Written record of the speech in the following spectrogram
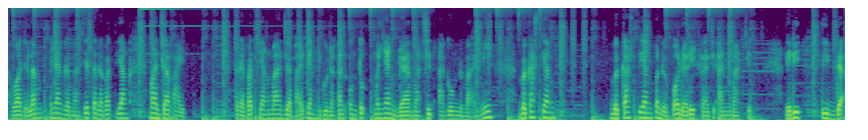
bahwa dalam penyangga masjid terdapat yang Majapahit. Terdapat yang Majapahit yang digunakan untuk menyangga Masjid Agung Demak ini bekas tiang bekas tiang pendopo dari kerajaan masjid. Jadi tidak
